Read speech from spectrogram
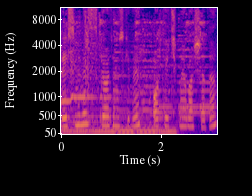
Resmimiz gördüğünüz gibi ortaya çıkmaya başladı.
